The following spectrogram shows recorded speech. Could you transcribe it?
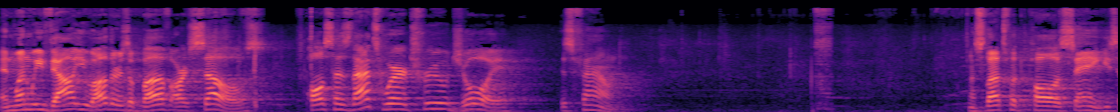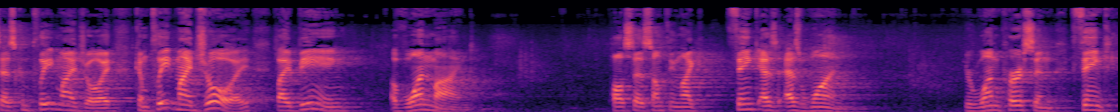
And when we value others above ourselves, Paul says that's where true joy is found. And so that's what Paul is saying. He says, Complete my joy, complete my joy by being of one mind. Paul says something like, Think as, as one. You're one person. Think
